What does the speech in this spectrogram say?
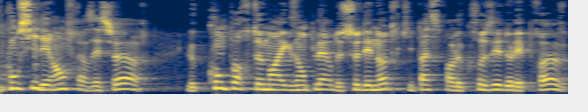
en considérant, frères et sœurs, le comportement exemplaire de ceux des nôtres qui passent par le creuset de l'épreuve,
